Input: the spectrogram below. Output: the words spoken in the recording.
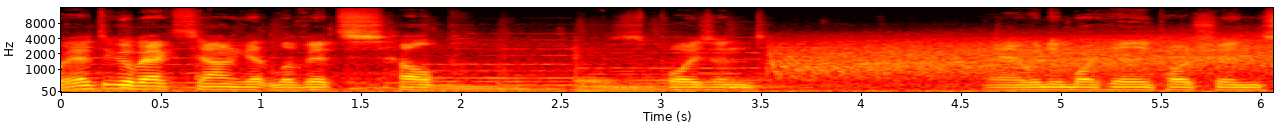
We have to go back to town and get Lavitz's help. He's poisoned. And we need more healing potions.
